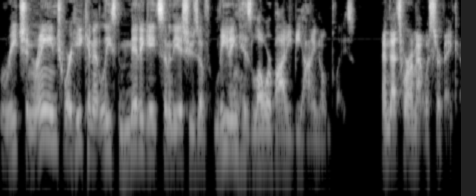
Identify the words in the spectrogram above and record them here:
reach and range where he can at least mitigate some of the issues of leaving his lower body behind on plays. And that's where I'm at with Cervenka.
